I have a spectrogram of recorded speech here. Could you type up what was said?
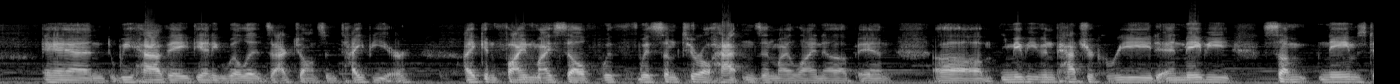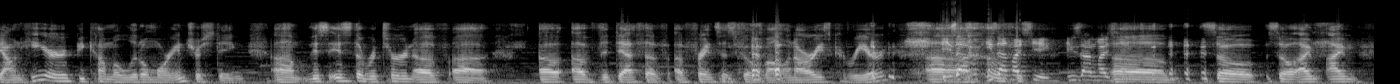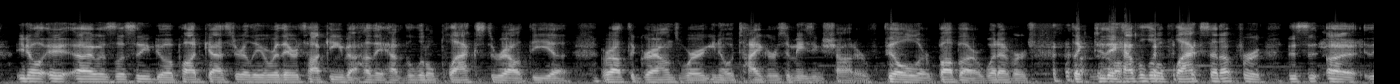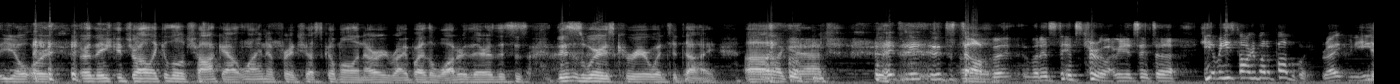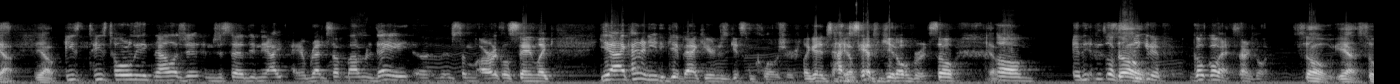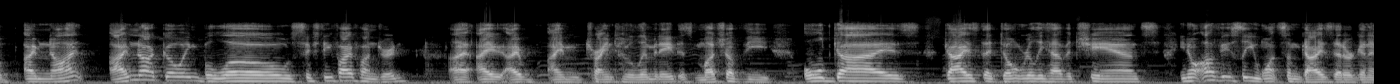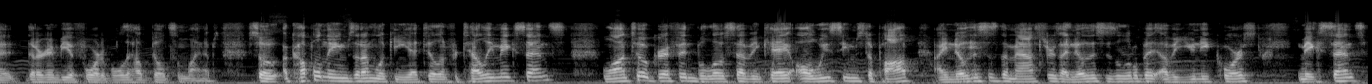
and we have a Danny Willett, Zach Johnson type year, I can find myself with with some Tyrrell Hattons in my lineup and um, maybe even Patrick Reed and maybe some names down here become a little more interesting. Um, this is the return of. Uh, uh, of the death of, of Francesco Molinari's career. he's on he's on my Um, sheet. He's on my sheet. um, so so I'm I'm you know I I was listening to a podcast earlier where they were talking about how they have the little plaques throughout the uh, throughout the grounds where you know Tiger's amazing shot or Phil or Bubba or whatever. Like, do they have a little plaque set up for this? Uh, you know, or or they could draw like a little chalk outline of Francesco Molinari right by the water there. This is this is where his career went to die. Uh, oh gosh, it's, it's tough, Uh, but, but it's it's true. I mean, it's it's a he. I mean, he's talking about it publicly, right? I mean, he's yeah, yeah. he's he's totally acknowledged it and just said. And I, I read something about him today. Uh, there's some articles saying like, yeah, I kind of need to get back here and just get some closure. Like I just, I just have to get over it. So, Yep. um, and it- look, So- speaking of, go go ahead. Sorry, go ahead. So yeah, so I'm not I'm not going below 6,500. I, I I I'm trying to eliminate as much of the old guys, guys that don't really have a chance. You know, obviously you want some guys that are gonna that are gonna be affordable to help build some lineups. So a couple names that I'm looking at, Dylan Frittelli makes sense. Lanto Griffin below 7K always seems to pop. I know mm-hmm. this is the Masters. I know this is a little bit of a unique course. Makes sense.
